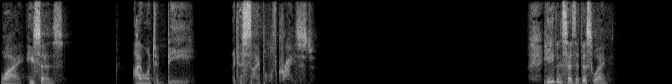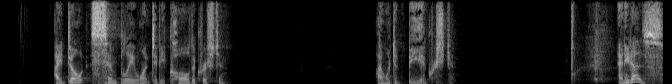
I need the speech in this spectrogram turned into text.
Why? He says, I want to be a disciple of Christ. He even says it this way I don't simply want to be called a Christian, I want to be a Christian. And he does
